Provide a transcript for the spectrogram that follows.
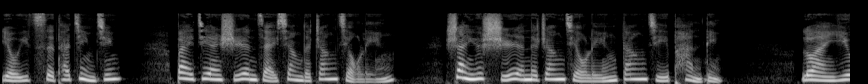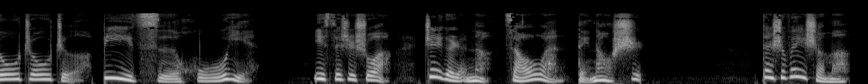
有一次他进京，拜见时任宰相的张九龄。善于识人的张九龄当即判定：“乱幽州者，必此胡也。”意思是说啊，这个人呢，早晚得闹事。但是为什么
